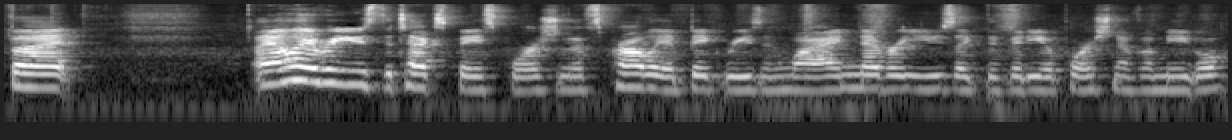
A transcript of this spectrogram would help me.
But I only ever use the text-based portion. That's probably a big reason why I never use like the video portion of Omegle.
